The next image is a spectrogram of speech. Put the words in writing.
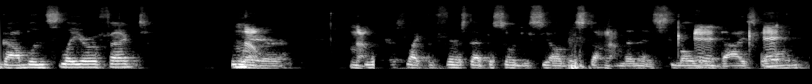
Goblin Slayer effect? No. Where, No. where it's like the first episode you see all this stuff No. and then it slowly Eh, dies down.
